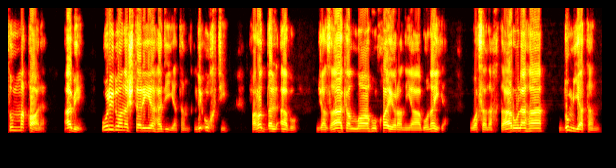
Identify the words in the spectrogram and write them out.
ثم قال أبي أريد أن أشتري هدية لأختي. فرد الأب جزاك الله خيرا يا بني. وسنختار لها думьятан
